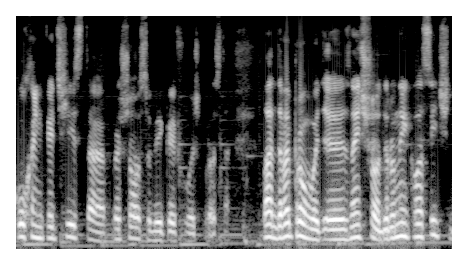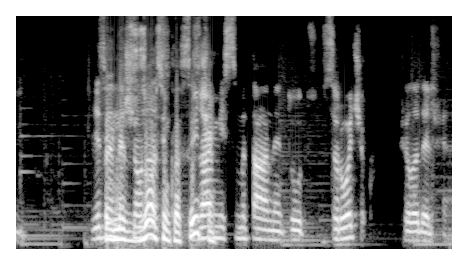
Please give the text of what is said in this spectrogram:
кухонька чиста, прийшов собі і кайфуєш просто. Ладно, давай пробувати. Е, Знаєш що, деруни класичні. Це не що зовсім нас. Замість сметани тут сирочок Філадельфія.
